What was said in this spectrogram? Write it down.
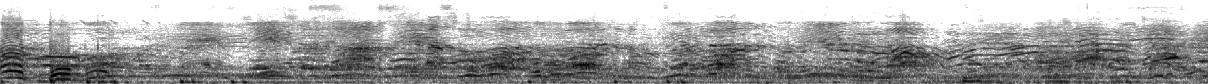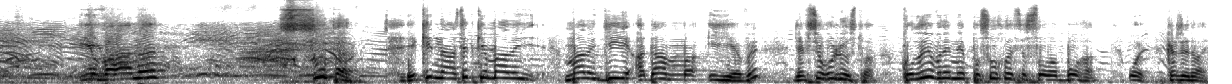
Так, бо Івана. Супер! Які наслідки мали, мали дії Адама і Єви для всього людства, коли вони не послухалися слова Бога? Ой, кажи давай.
